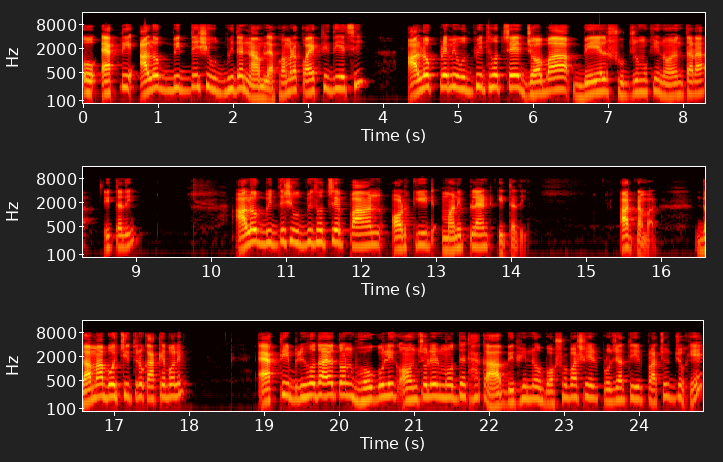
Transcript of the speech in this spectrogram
ও একটি আলোক বিদ্বেষী উদ্ভিদের নাম লেখো। আমরা কয়েকটি দিয়েছি। আলোকপ্রেমী উদ্ভিদ হচ্ছে জবা, বেল, সূর্যমুখী, নয়নতারা ইত্যাদি। আলোক বিদ্বেষী উদ্ভিদ হচ্ছে পান, অর্কিড, মানি প্ল্যান্ট ইত্যাদি। আট নাম্বার। গামা বৈচিত্র্য কাকে বলে? একটি বৃহদায়তন ভৌগোলিক অঞ্চলের মধ্যে থাকা বিভিন্ন বসবাসের প্রজাতির প্রাচুর্যকে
